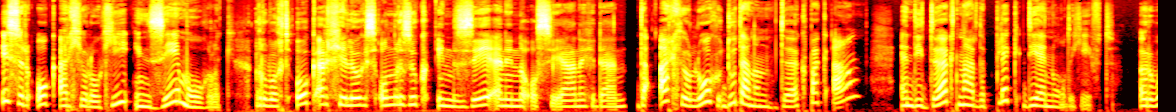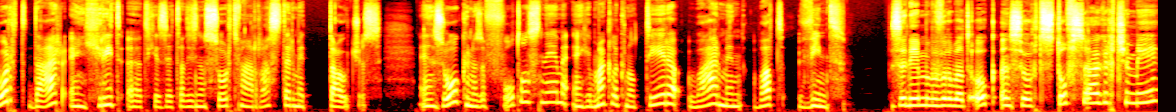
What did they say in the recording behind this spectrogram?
Is er ook archeologie in zee mogelijk? Er wordt ook archeologisch onderzoek in de zee en in de oceanen gedaan. De archeoloog doet dan een duikpak aan en die duikt naar de plek die hij nodig heeft. Er wordt daar een griet uitgezet. Dat is een soort van raster met touwtjes. En zo kunnen ze foto's nemen en gemakkelijk noteren waar men wat vindt. Ze nemen bijvoorbeeld ook een soort stofzuigertje mee,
